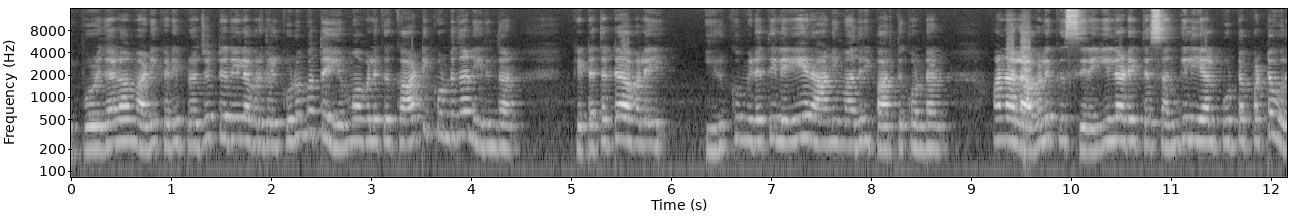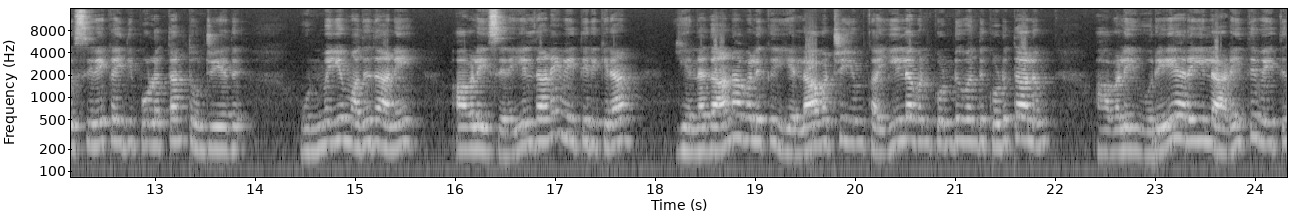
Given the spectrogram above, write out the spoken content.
இப்பொழுதெல்லாம் அடிக்கடி ப்ரொஜெக்டரில் அவர்கள் குடும்பத்தையும் அவளுக்கு காட்டிக் கொண்டுதான் இருந்தான். கிட்டத்தட்ட அவளை இருக்கும் இடத்திலேயே ராணி மாதிரி பார்த்து கொண்டான். ஆனால் அவளுக்கு சிறையில் அடைத்த சங்கிலியால் பூட்டப்பட்ட ஒரு சிறை கைதி போலத்தான் தோன்றியது. உண்மையும் அதுதானே அவளை சிறையில் தானே வைத்திருக்கிறான்? என்னதான் அவளுக்கு எல்லாவற்றையும் கையில் அவன் கொண்டு வந்து கொடுத்தாலும் அவளை ஒரே அறையில் அடைத்து வைத்து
